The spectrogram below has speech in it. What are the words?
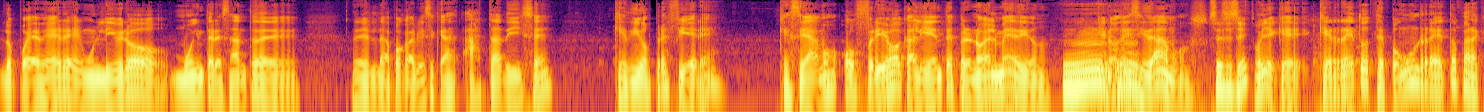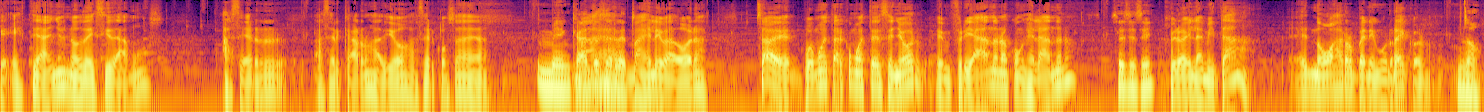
lo puedes ver en un libro muy interesante de, del Apocalipsis que hasta dice que Dios prefiere que seamos o fríos o calientes, pero no del medio, Mm, que nos mm. decidamos. Sí, sí, sí. Oye, ¿qué, qué reto, te pongo un reto para que este año nos decidamos hacer, acercarnos a Dios, hacer cosas Me encanta más, ese reto. más elevadoras. ¿Sabes? Podemos estar como este señor, enfriándonos, congelándonos, Sí, sí, sí. pero en la mitad eh, no vas a romper ningún récord. No.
